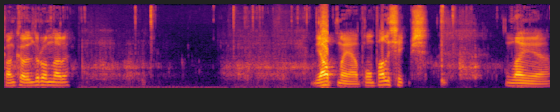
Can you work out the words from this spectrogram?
Kanka öldür onları. Yapma ya. Pompalı çekmiş. Ulan ya.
